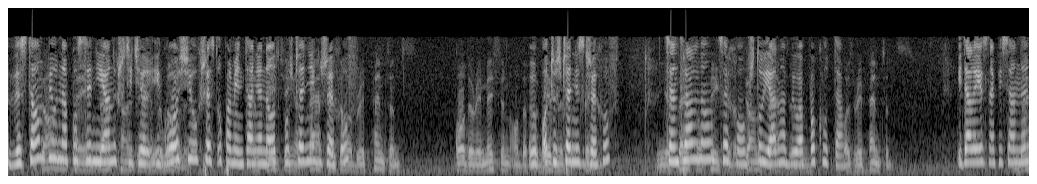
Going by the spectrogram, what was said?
Wystąpił na pustyni Jan Chrzciciel i głosił chrzest upamiętania na odpuszczenie grzechów. lub oczyszczenie z grzechów. Centralną cechą chrztu Jana była pokuta. I dalej jest napisane,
